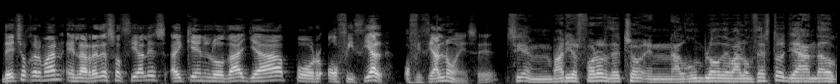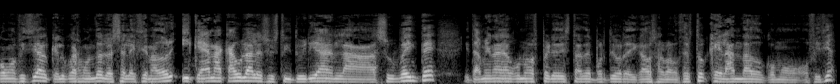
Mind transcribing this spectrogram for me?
De hecho, Germán, en las redes sociales hay quien lo da ya por oficial. Oficial no es, ¿eh? Sí, en varios foros, de hecho, en algún blog de baloncesto ya han dado como oficial que Lucas Mondelo es seleccionador y que Ana Caula le sustituiría en la sub-20 y también hay algunos periodistas deportivos dedicados al baloncesto que la han dado como oficial.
